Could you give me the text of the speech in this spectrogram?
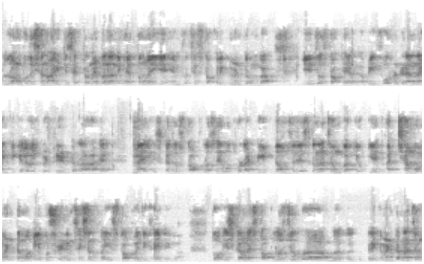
लॉन्ग पोजीशन आईटी सेक्टर में बनानी है तो मैं ये एम्फोसिस स्टॉक रिकमेंड करूँगा। ये जो स्टॉक है, अभी 490 के लेवल पे ट्रेड कर रहा है। मैं इसका जो स्टॉप लॉस है, वो थोड़ा डीप डाउन सजेस्ट करना चाहूँगा क्योंकि एक अच्छा मोमेंटम अगले कुछ ट्रेडिंग सेशन में इस स्टॉक में दिखाई देगा। तो इसका मैं स्टॉप लॉस जो रिकमेंड करना चाहूँगा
